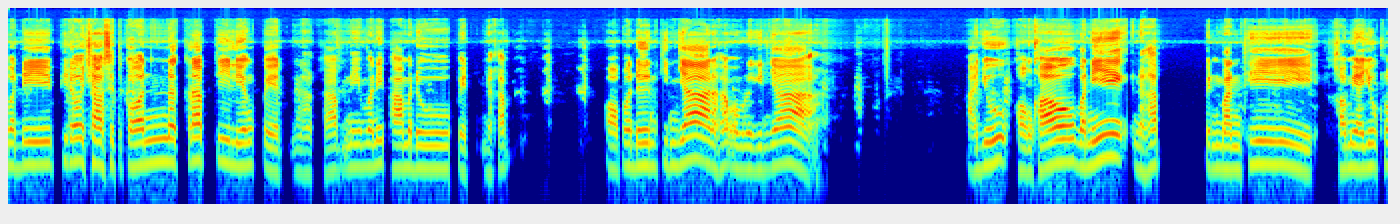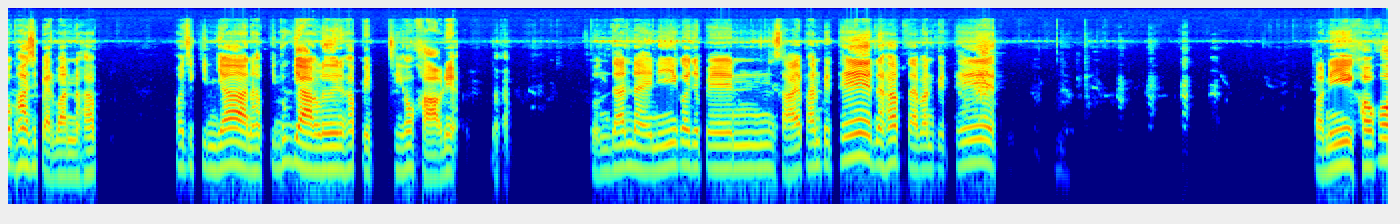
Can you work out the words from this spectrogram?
วัสดีพี่น้องชาวเกษตรกรนะครับ ที่เลี้ยงเป็ดนะครับ นี่วันนี้พามาดูเป็ดนะครับ ออกมาเดินกินหญ้านะครับ ออกมาเดินกินหญ้า อายุของเขาวันนี้นะครับ เป็นวันที่เขามีอายุครบห้าสิบแปดวันนะครับเขาจะกินหญ้านะครับ กินทุกอย่างเลยนะครับ เป็ดสีขาวๆเนี่ยนะครับ ส่วนด้านในนี้ก็จะเป็นสายพันธุ์เป็ดเทศนะครับ สายพันธุ์เป็ดเทศตอนนี้เขาก็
